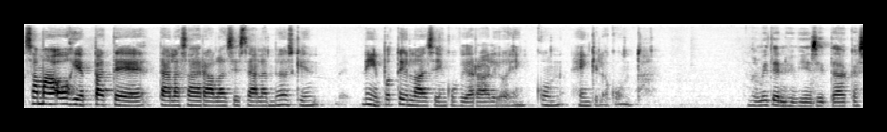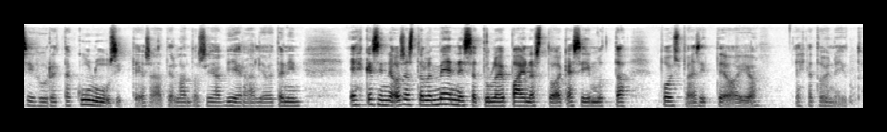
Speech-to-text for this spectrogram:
sama ohje pätee täällä sairaalan sisällä myöskin niin potilaisiin kuin vierailijoihin kuin henkilökuntaan. No miten hyvin sitä käsihuudetta kuluu sitten, jos ajatellaan tosiaan vierailijoita, niin ehkä sinne osastolle mennessä tulee painastoa käsiin, mutta poispäin sitten on jo ehkä toinen juttu.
